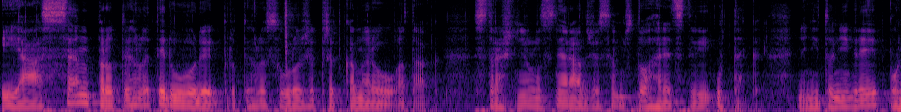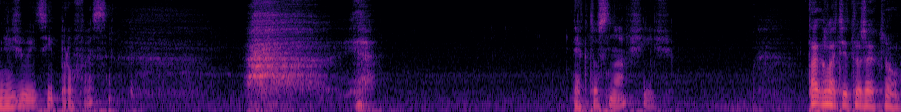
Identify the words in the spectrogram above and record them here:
Já jsem pro tyhle ty důvody, pro tyhle soulože před kamerou a tak, strašně vlastně rád, že jsem z toho herectví utek. Není to někdy ponižující profese? Je. Jak to snášíš? Takhle ti to řeknu. Uh,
